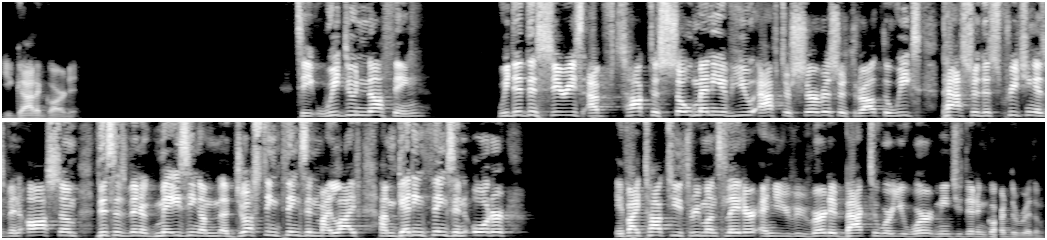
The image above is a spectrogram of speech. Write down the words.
you got to guard it. See, we do nothing we did this series. I've talked to so many of you after service or throughout the weeks. Pastor, this preaching has been awesome. This has been amazing. I'm adjusting things in my life. I'm getting things in order. If I talk to you three months later and you reverted back to where you were, it means you didn't guard the rhythm.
